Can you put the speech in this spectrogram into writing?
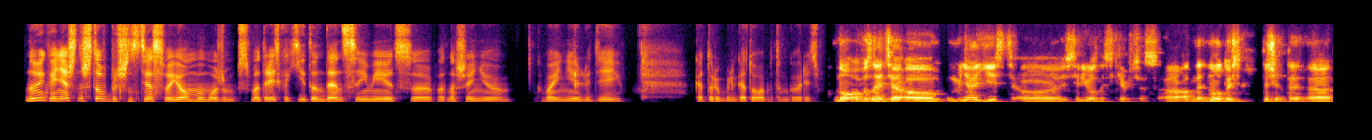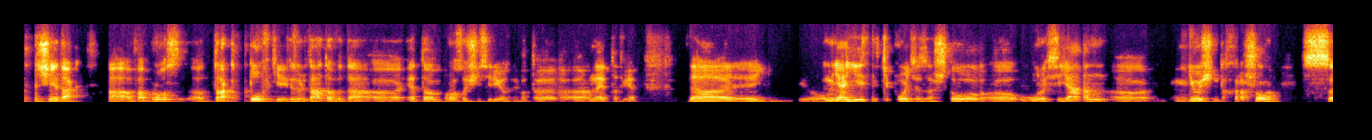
Ну и, конечно, что в большинстве своем мы можем посмотреть, какие тенденции имеются по отношению к войне людей которые были готовы об этом говорить. Но, вы знаете, э, у меня есть э, серьезный скепсис. Э, ну, то есть, точнее так, а, вопрос трактовки результатов, да, это вопрос очень серьезный, вот на этот ответ. У меня есть гипотеза, что у россиян не очень-то хорошо с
